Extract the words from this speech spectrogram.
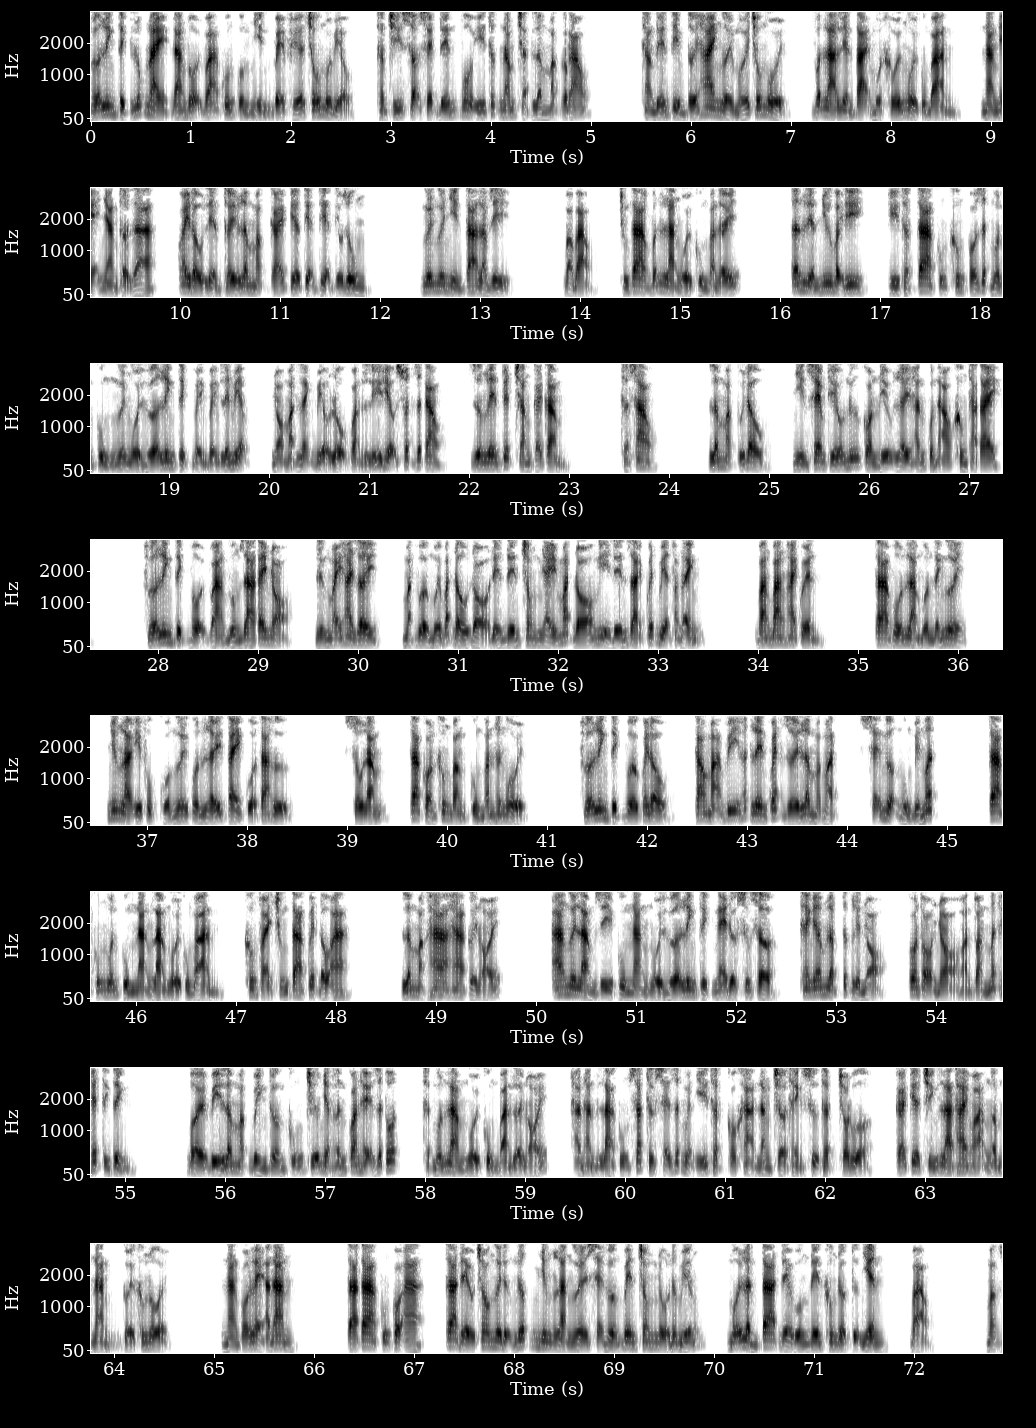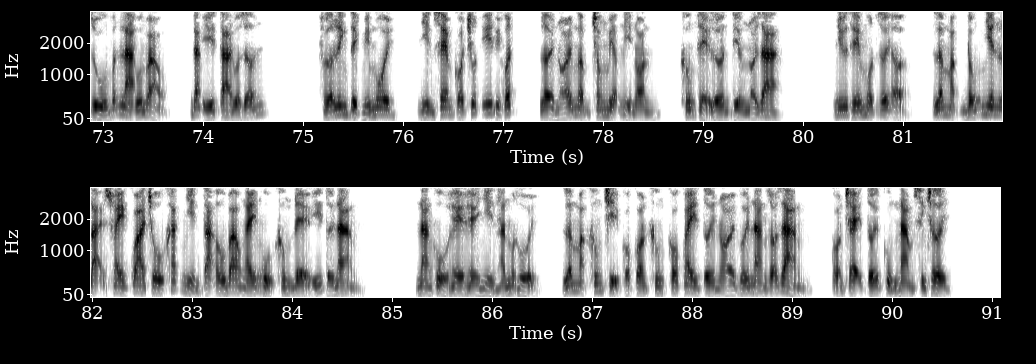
Hứa linh tịch lúc này đang đội vã cuốn cùng nhìn về phía chỗ ngồi biểu, thậm chí sợ sệt đến vô ý thức nắm chặt lâm mặc gấp áo. Thằng đến tìm tới hai người mới chỗ ngồi, vẫn là liền tại một khối ngồi cùng bàn, nàng nhẹ nhàng thở ra, quay đầu liền thấy lâm mặc cái kia tiện tiện tiêu dung. Ngươi ngươi nhìn ta làm gì? Bà bảo, chúng ta vẫn là ngồi cùng bàn đấy. Ân, liền như vậy đi, kỳ thật ta cũng không có rất muốn cùng ngươi ngồi hứa linh tịch bệnh bệnh lên miệng, nhỏ mặt lạnh biểu lộ quản lý hiệu suất rất cao dương lên tuyết trắng cái cảm. Thật sao? Lâm mặc cúi đầu, nhìn xem thiếu nữ còn níu lấy hắn quần áo không thả tay. Hứa linh tịch vội vàng bông ra tay nhỏ, đứng máy hai giây, mặt vừa mới bắt đầu đỏ đến đến trong nháy mắt đó nghĩ đến giải quyết biện pháp đánh. Bang bang hai quyền. Ta vốn là muốn đánh ngươi, nhưng là y phục của ngươi cuốn lấy tay của ta hử. Xấu lắm, ta còn không bằng cùng văn hơn ngồi. Hứa linh tịch vừa quay đầu, cao mã vi hất lên quét dưới lâm mặt mặt, sẽ ngượng ngùng biến mất. Ta cũng muốn cùng nàng làm ngồi cùng bàn, không phải chúng ta quyết đấu a. Lâm mặc ha ha cười nói a, ngươi làm gì cùng nàng ngồi hứa linh tịch nghe được s ư n g sở thanh âm lập tức liền nhỏ, con thỏ nhỏ hoàn toàn mất hết tính tình. Bởi vì lâm mặc bình thường cũng chữa nhận hơn quan hệ rất tốt, thật muốn làm ngồi cùng bàn lời nói, hắn hẳn là cũng xác thực sẽ rất nguyện ý thật có khả năng trở thành sự thật cho đùa, cái kia chính là thai họa ngầm nàng cười không nổi. Nàng có lẽ ăn ăn. Ta ta cũng có à ta đều cho ngươi đựng nước nhưng là ngươi sẽ hướng bên trong nổ nước miếng, mỗi lần ta đều uống đến không được tự nhiên, bảo. Mặc dù vẫn là uống bảo, đắc ý ta đùa giỡn. Hứa linh tịch mí môi, nhìn xem có chút ít bị khuất, lời nói ngậm trong miệng nỉ non, không thể lớn tiếng nói ra như thế một giới ở, lâm mặc đống nhiên lại xoay qua chỗ khác nhìn tạ âu bao ngáy ngủ không để ý tới nàng. Nàng khổ hề hề nhìn hắn một hồi, lâm mặc không chỉ có còn không có quay tới nói với nàng rõ ràng, còn chạy tới cùng nam sinh chơi.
